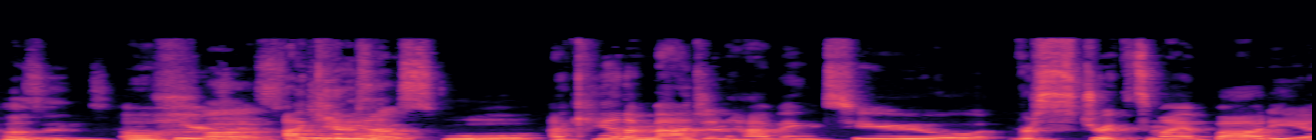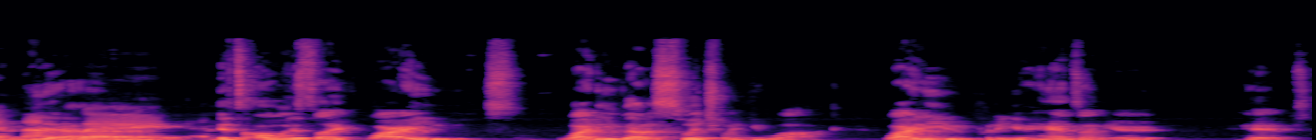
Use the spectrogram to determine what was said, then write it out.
cousins, Oh, Peers uh, at I peers at school. I can't imagine having to restrict my body in that Yeah. way. And It's always like, why are you why do you gotta switch when you walk? Why do you put your hands on your hips?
